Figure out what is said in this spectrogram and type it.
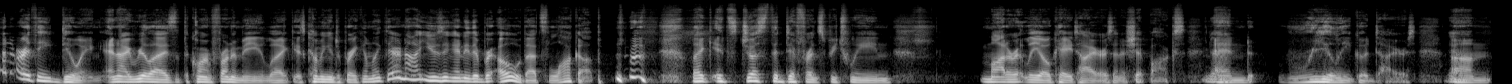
what are they doing? And I realized that the car in front of me, like, is coming into brake. I'm like, they're not using any of their brake. Oh, that's lockup. like, it's just the difference between moderately okay tires in a shit box and really good tires. Um,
